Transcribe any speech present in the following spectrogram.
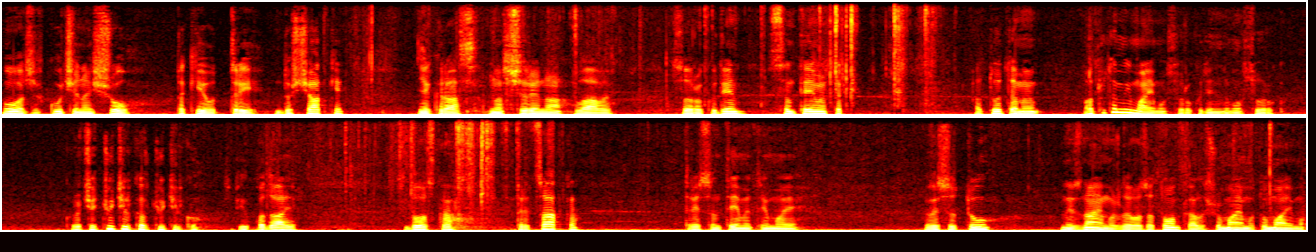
Отже, в кучі знайшов такі от три дощатки. Якраз у нас ширина лави 41 см. А тут ми, а тут ми маємо 41, думав 40. Коротше, тютелька в тютельку співпадає. Доска 30 3 см має висоту. Не знаю, можливо затонка, але що маємо, то маємо.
